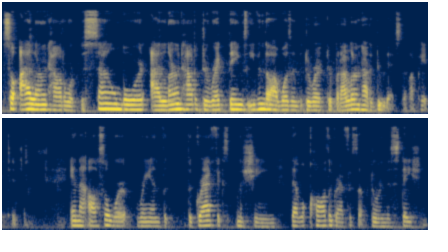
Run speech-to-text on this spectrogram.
So I learned how to work the soundboard. I learned how to direct things, even though I wasn't the director, but I learned how to do that stuff. I paid attention. And I also ran the, the graphics machine that will call the graphics up during the station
